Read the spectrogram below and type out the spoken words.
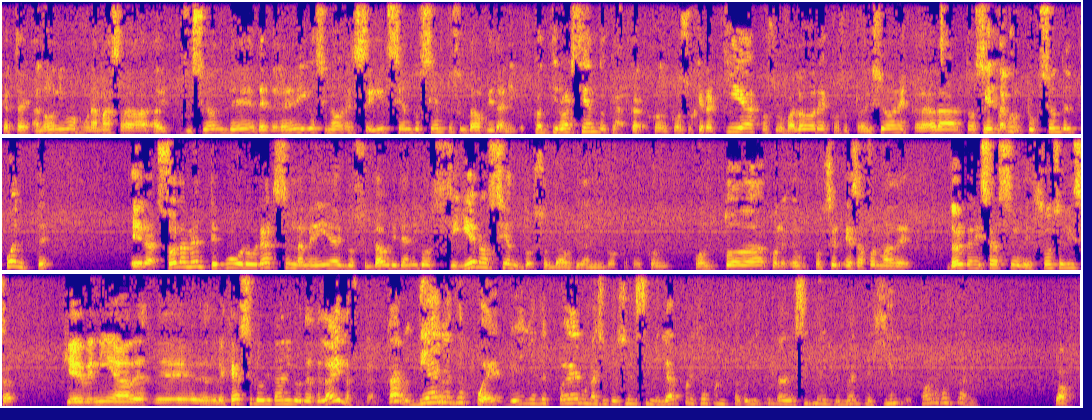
¿cachai? anónimos, una masa a disposición de- de- del enemigo, sino en seguir siendo siempre soldados británicos. Continuar siendo, claro. Claro, con, con sus jerarquías, con sus valores, con sus tradiciones, cada. Entonces, la construcción del puente era solamente pudo lograrse en la medida que los soldados británicos siguieron siendo soldados británicos, con, con toda con, con ser- esa forma de, de organizarse, de socializar, que venía desde, desde el ejército británico, desde la isla africana. Claro, 10 años después, 10 años después, en una situación similar, por ejemplo, en esta película de Sidney Lumet de Hill, es todo lo contrario. Claro.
